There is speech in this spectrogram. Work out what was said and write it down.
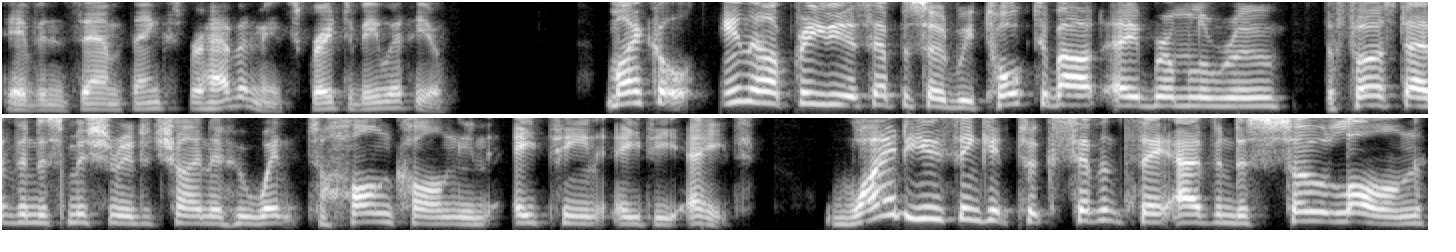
David and Sam, thanks for having me. It's great to be with you. Michael, in our previous episode, we talked about Abram LaRue, the first Adventist missionary to China who went to Hong Kong in 1888. Why do you think it took Seventh day Adventists so long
